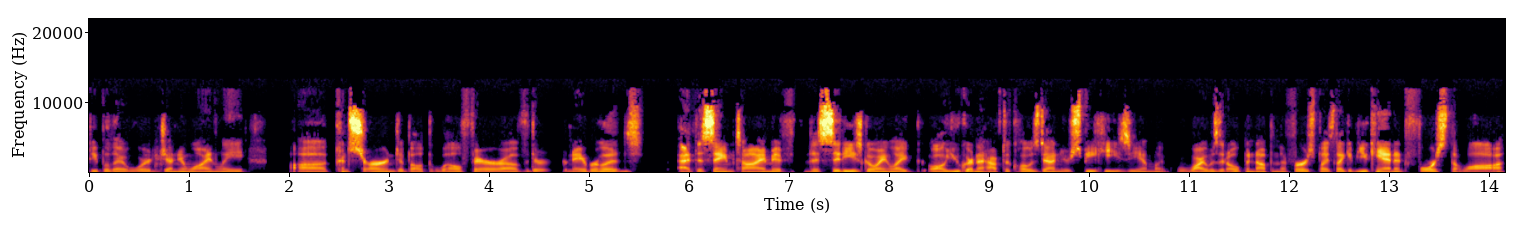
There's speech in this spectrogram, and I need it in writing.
people that were genuinely uh, concerned about the welfare of their neighborhoods. At the same time, if the city is going like, "Oh, you're going to have to close down your speakeasy," I'm like, well, "Why was it opened up in the first place?" Like, if you can't enforce the law,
